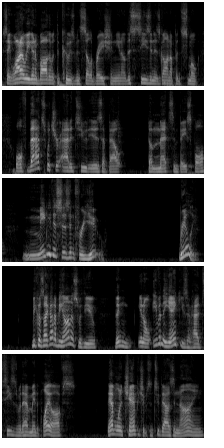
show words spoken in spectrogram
saying, Why are we going to bother with the Koosman celebration? You know, this season has gone up in smoke. Well, if that's what your attitude is about the Mets and baseball, maybe this isn't for you. Really. Because I got to be honest with you, then, you know, even the Yankees have had seasons where they haven't made the playoffs. They haven't won a championship since 2009.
